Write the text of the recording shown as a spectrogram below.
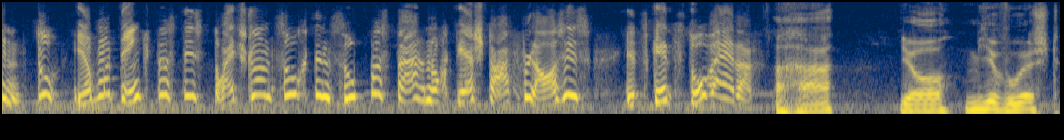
Martin. Du, ich hab mir gedacht, dass das Deutschland sucht den Superstar nach der Staffel aus ist. Jetzt geht's da weiter. Aha. Ja, mir wurscht.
